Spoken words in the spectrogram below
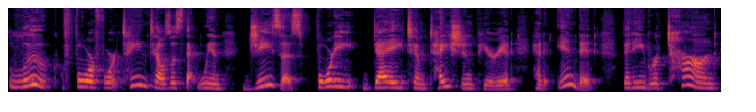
Luke 4:14 tells us that when Jesus 40-day temptation period had ended that he returned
